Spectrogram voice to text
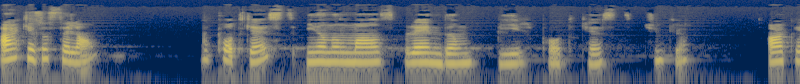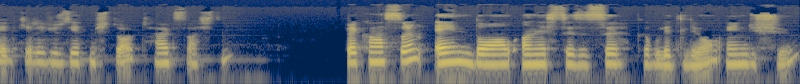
Herkese selam. Bu podcast inanılmaz random bir podcast. Çünkü arkaya bir kere 174 Hz açtım. Frekansların en doğal anestezisi kabul ediliyor. En düşüğü.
